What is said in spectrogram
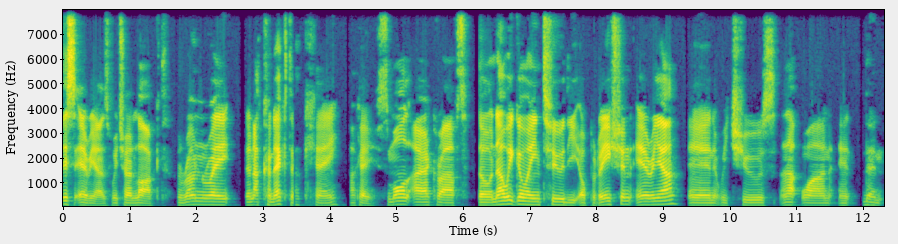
this areas which are locked. The runway they're not connected. Okay. Okay. Small aircraft. So now we go into the operation area and we choose that one and then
